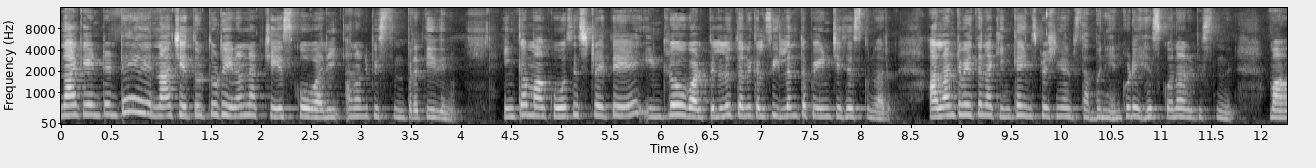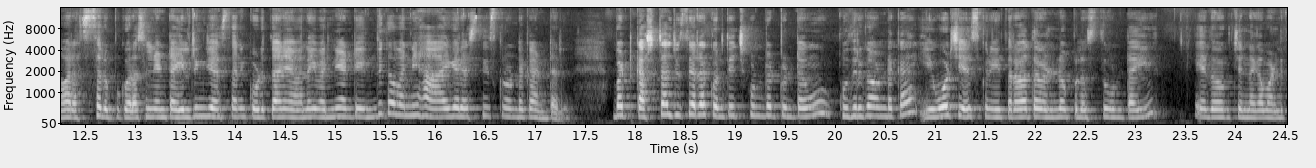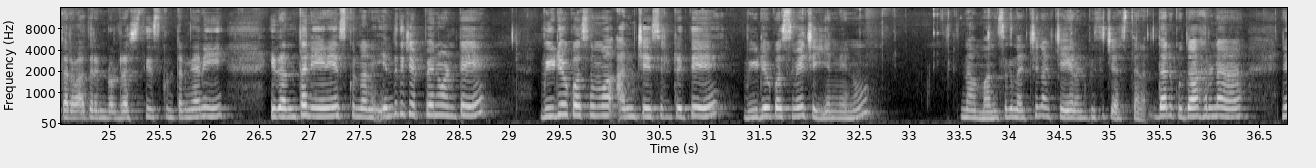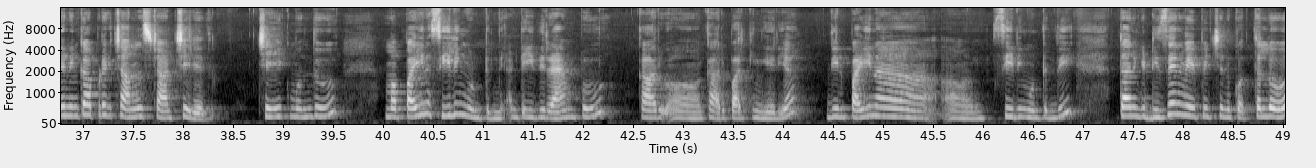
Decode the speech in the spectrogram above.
నాకేంటంటే నా చేతులతో ఏమైనా నాకు చేసుకోవాలి అని అనిపిస్తుంది ప్రతిదినం. ఇంకా మా కో సిస్టర్ అయితే ఇంట్లో వాళ్ళ పిల్లలతో కలిసి ఇల్లంతా పెయింట్ చేసేసుకున్నారు. అలాంటివి అయితే నాకు ఇంకా ఇన్స్పిరేషన్ అనిపిస్తుంది. అబ్బా నేను కూడా వేసేసుకోను అనిపిస్తుంది. మా వారు అస్సలు ఒప్పుకోరు. అసలు నేను టైలరింగ్ చేస్తాను కొడతాను ఏమైనా ఇవన్నీ అంటే ఎందుకు అవన్నీ హాయిగా రెస్ట్ తీసుకుని ఉండక అంటారు. బట్ కష్టాలు చూసారా కొని తెచ్చుకుంటుంటాము కుదురుగా ఉండక ఏవో చేసుకుని తర్వాత వెళ్ళి నొప్పులు వస్తూ ఉంటాయి. ఏదో ఒక చిన్నగా మళ్ళీ తర్వాత రెండు రోజులు రెస్ట్ తీసుకుంటాను. కానీ ఇదంతా నేను వేసుకున్నాను. ఎందుకు చెప్పాను అంటే వీడియో కోసం అని చేసేటైతే వీడియో కోసమే చెయ్యను నేను. నా మనసుకు నచ్చి నాకు చేయాలనిపిస్తే చేస్తాను. దానికి ఉదాహరణ నేను ఇంకా అప్పటికి ఛానల్ స్టార్ట్ చేయలేదు. చేయకముందు మా పైన సీలింగ్ ఉంటుంది. అంటే ఇది ramp car car parking area. దీనిపైన పైన సీలింగ్ ఉంటుంది. దానికి డిజైన్ వేయించిన కొత్తలో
